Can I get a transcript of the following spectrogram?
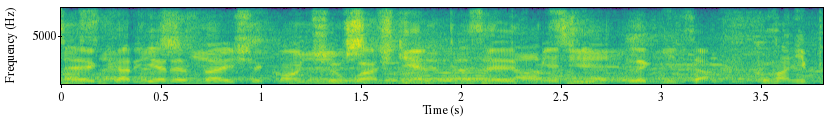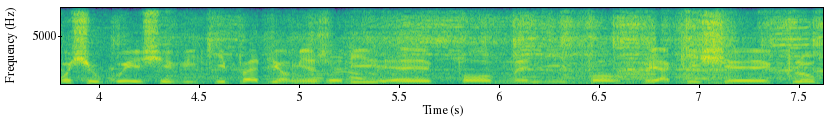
E, karierę zdaje się kończył właśnie e, w Miedzi Legnica. Kochani, posiłkuję się Wikipedią, jeżeli pomyli, po, jakiś klub,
